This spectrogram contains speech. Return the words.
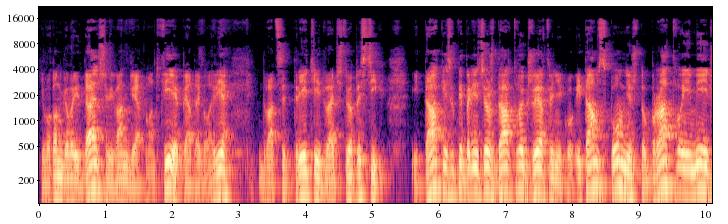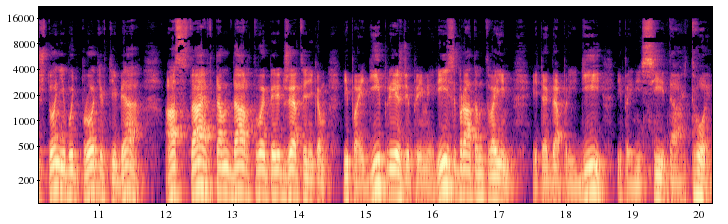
И вот он говорит дальше в Евангелии от Матфея, 5 главе, 23 и 24 стих. «Итак, если ты принесешь дар твой к жертвеннику, и там вспомнишь, что брат твой имеет что-нибудь против тебя, оставь там дар твой перед жертвенником, и пойди прежде примирись с братом твоим, и тогда приди и принеси дар твой».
